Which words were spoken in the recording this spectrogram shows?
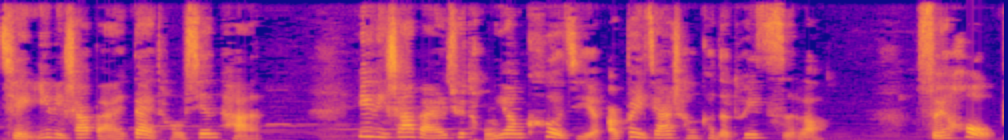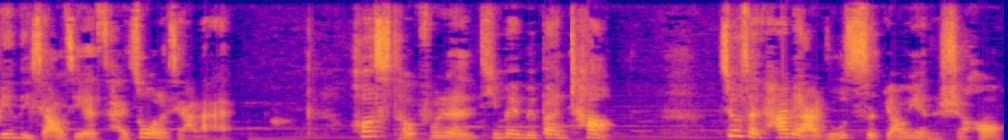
请伊丽莎白带头先弹。伊丽莎白却同样客气而倍加诚恳地推辞了。随后，宾利小姐才坐了下来。赫斯特夫人替妹妹伴唱。就在他俩如此表演的时候，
